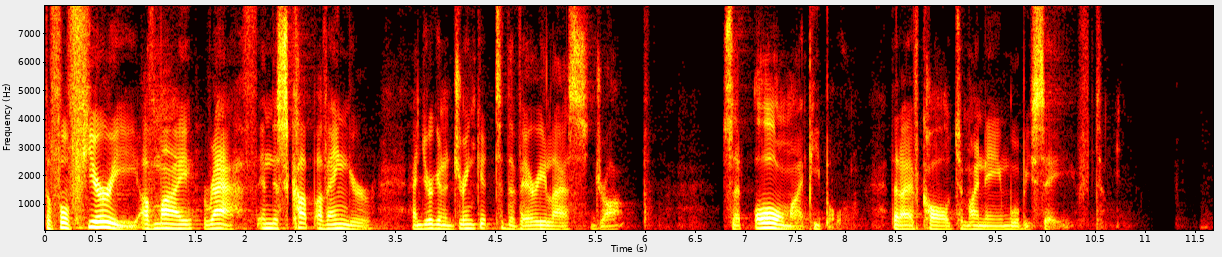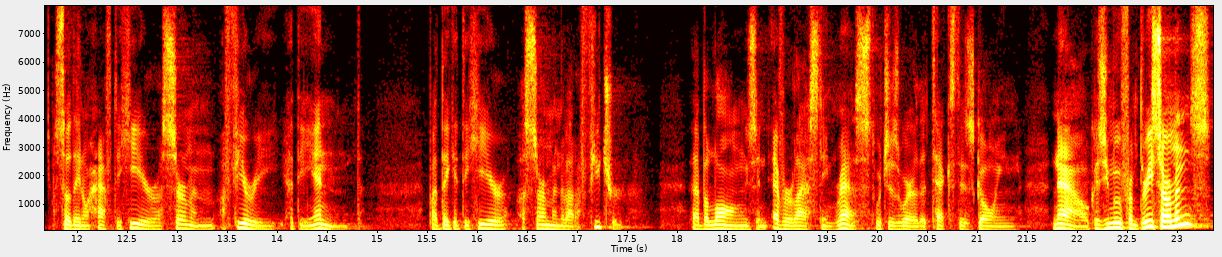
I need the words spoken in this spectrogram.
the full fury of my wrath in this cup of anger, and you're going to drink it to the very last drop so that all my people that I have called to my name will be saved. So they don't have to hear a sermon of fury at the end, but they get to hear a sermon about a future that belongs in everlasting rest, which is where the text is going now. Because you move from three sermons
